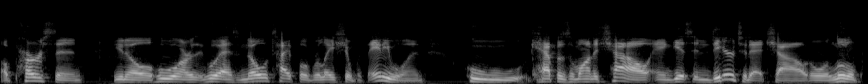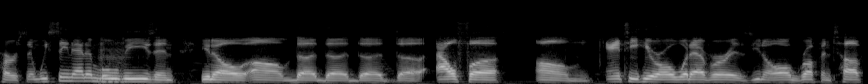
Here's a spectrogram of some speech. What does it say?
a person you know, who are who has no type of relationship with anyone, who happens upon a child and gets endeared to that child or little person. We've seen that in mm-hmm. movies and you know, um, the the the the alpha um anti-hero or whatever is, you know, all gruff and tough.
